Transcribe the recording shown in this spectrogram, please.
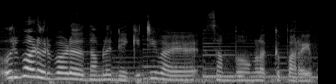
ഒരുപാട് ഒരുപാട് നമ്മൾ നെഗറ്റീവായ സംഭവങ്ങളൊക്കെ പറയും.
